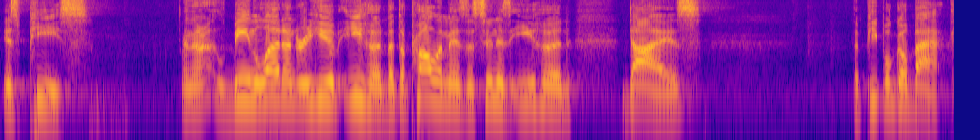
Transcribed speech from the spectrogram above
is peace. And they're being led under Ehud, but the problem is, as soon as Ehud dies, the people go back.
